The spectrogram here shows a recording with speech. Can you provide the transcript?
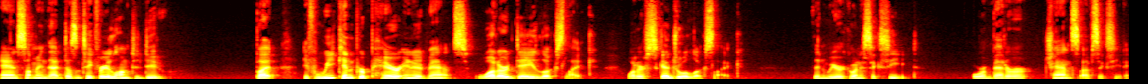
and something that doesn't take very long to do. But if we can prepare in advance what our day looks like, what our schedule looks like, then we are going to succeed or a better chance of succeeding.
